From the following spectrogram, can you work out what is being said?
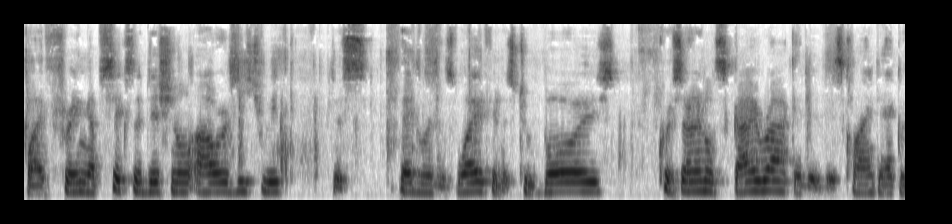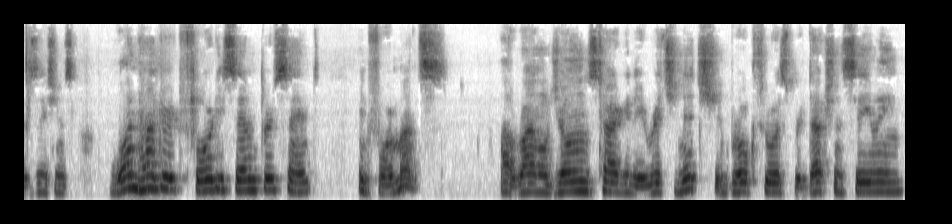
by freeing up six additional hours each week to spend with his wife and his two boys. Chris Arnold skyrocketed his client acquisitions 147% in four months. Uh, Ronald Jones targeted a rich niche and broke through his production ceiling.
